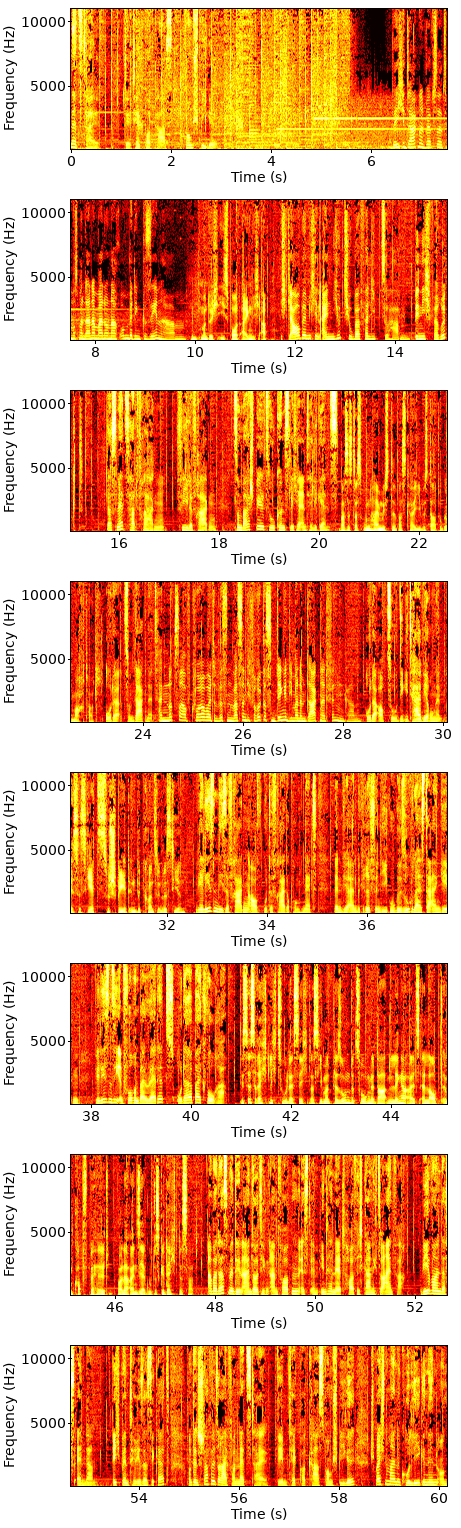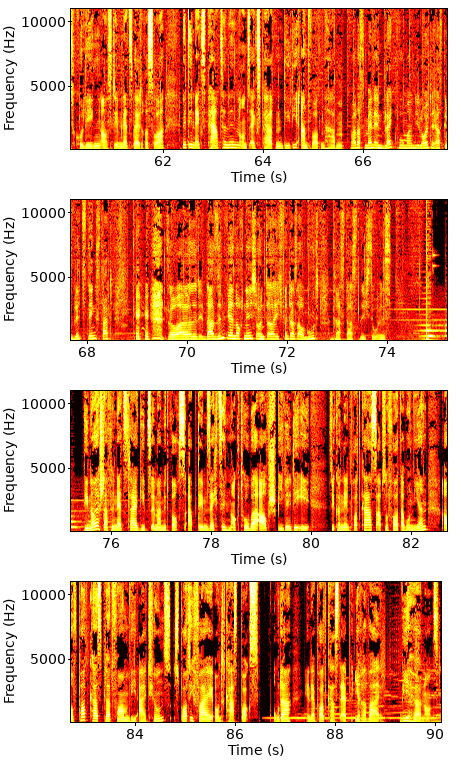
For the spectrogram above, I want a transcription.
Netzteil, der Tech-Podcast vom Spiegel. Welche Darknet-Websites muss man deiner Meinung nach unbedingt gesehen haben? Nimmt man durch E-Sport eigentlich ab? Ich glaube, mich in einen YouTuber verliebt zu haben. Bin ich verrückt? Das Netz hat Fragen, viele Fragen. Zum Beispiel zu künstlicher Intelligenz. Was ist das Unheimlichste, was KI bis dato gemacht hat? Oder zum Darknet. Ein Nutzer auf Quora wollte wissen, was sind die verrücktesten Dinge, die man im Darknet finden kann? Oder auch zu Digitalwährungen. Ist es jetzt zu spät, in Bitcoin zu investieren? Wir lesen diese Fragen auf gutefrage.net, wenn wir einen Begriff in die Google-Suchleiste eingeben. Wir lesen sie in Foren bei Reddit oder bei Quora. Ist es rechtlich zulässig, dass jemand personenbezogene Daten länger als erlaubt im Kopf behält, weil er ein sehr gutes Gedächtnis hat? Aber das mit den eindeutigen Antworten ist im Internet häufig gar nicht so einfach. Wir wollen das ändern. Ich bin Theresa Sickert und in Staffel 3 von Netzteil, dem Tech-Podcast vom Spiegel, sprechen meine Kolleginnen und Kollegen aus dem Netzweltressort mit den Expertinnen und Experten, die die Antworten haben. War das Men in Black, wo man die Leute erst geblitzdingst hat? so, äh, da sind wir noch nicht und äh, ich finde das auch gut, dass das nicht so ist. Die neue Staffel Netzteil gibt's immer mittwochs ab dem 16. Oktober auf spiegel.de. Sie können den Podcast ab sofort abonnieren auf Podcast-Plattformen wie iTunes, Spotify und Castbox oder in der Podcast-App Ihrer Wahl. Wir hören uns.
